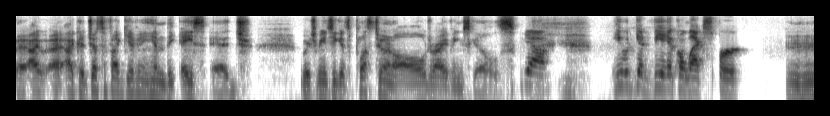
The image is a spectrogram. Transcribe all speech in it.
I I could justify giving him the Ace Edge, which means he gets plus two in all driving skills. Yeah. He would get vehicle expert hmm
